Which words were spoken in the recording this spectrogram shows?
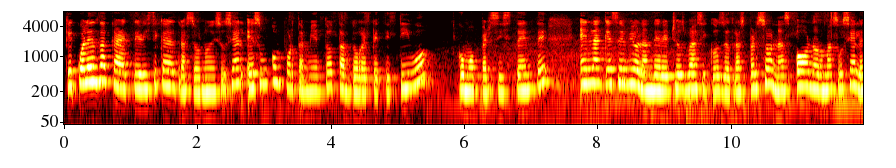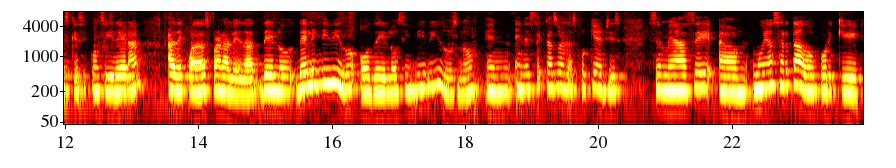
Que cuál es la característica del trastorno disocial es un comportamiento tanto repetitivo como persistente en la que se violan derechos básicos de otras personas o normas sociales que se consideran adecuadas para la edad de lo, del individuo o de los individuos, ¿no? En, en este caso de las poquianchis se me hace muy acertado porque,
